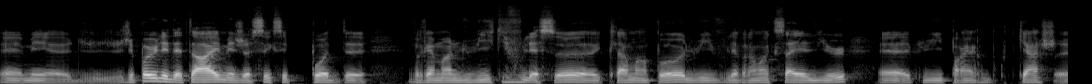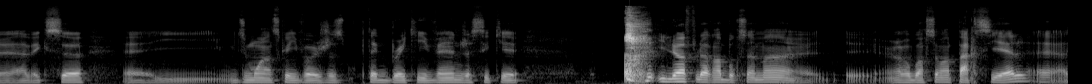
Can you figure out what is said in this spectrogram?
Euh, mais euh, j'ai pas eu les détails, mais je sais que c'est pas vraiment lui qui voulait ça, euh, clairement pas. Lui, voulait vraiment que ça ait lieu. puis il perd beaucoup de cash avec ça. ou du moins, en tout cas, il va juste peut-être break even. Je sais que il offre le remboursement, un remboursement partiel à,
